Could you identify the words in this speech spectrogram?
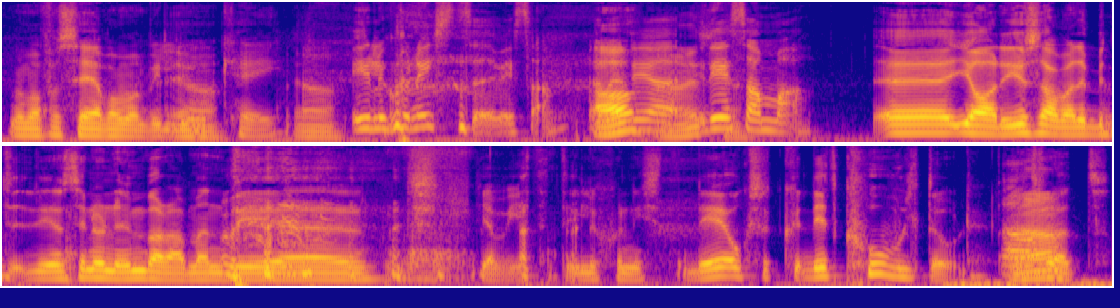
Men man får säga vad man vill, det är Ja. okej Ja. Illusionist säger vissa. Ja. Eller Ja, det, just det är samma. Eh, ja det är ju samma, det, betyder, det är en synonym bara men det är, jag vet inte, illusionist, det är också, det är ett coolt ord Ja. Jag tror att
